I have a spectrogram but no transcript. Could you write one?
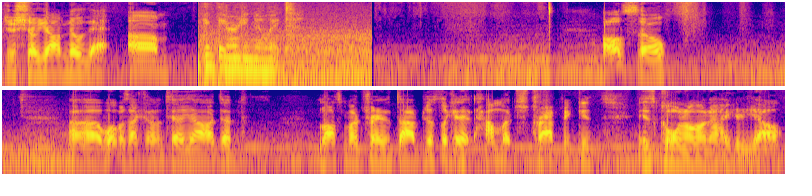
just so y'all know that. Um, I think they already know it. Also, uh, what was I going to tell y'all? I done lost my train of thought. Just looking at how much traffic is is going on out here, y'all.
